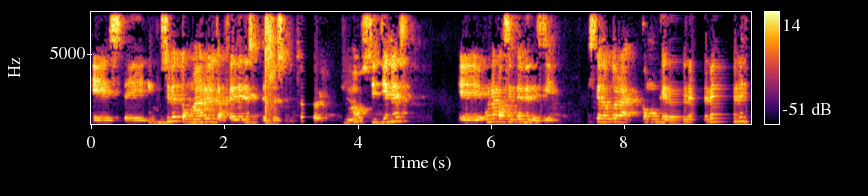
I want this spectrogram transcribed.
este, inclusive tomar el café de, su escritorio, ¿no? Si tienes eh, una paciente me decía, es que doctora, como que de repente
